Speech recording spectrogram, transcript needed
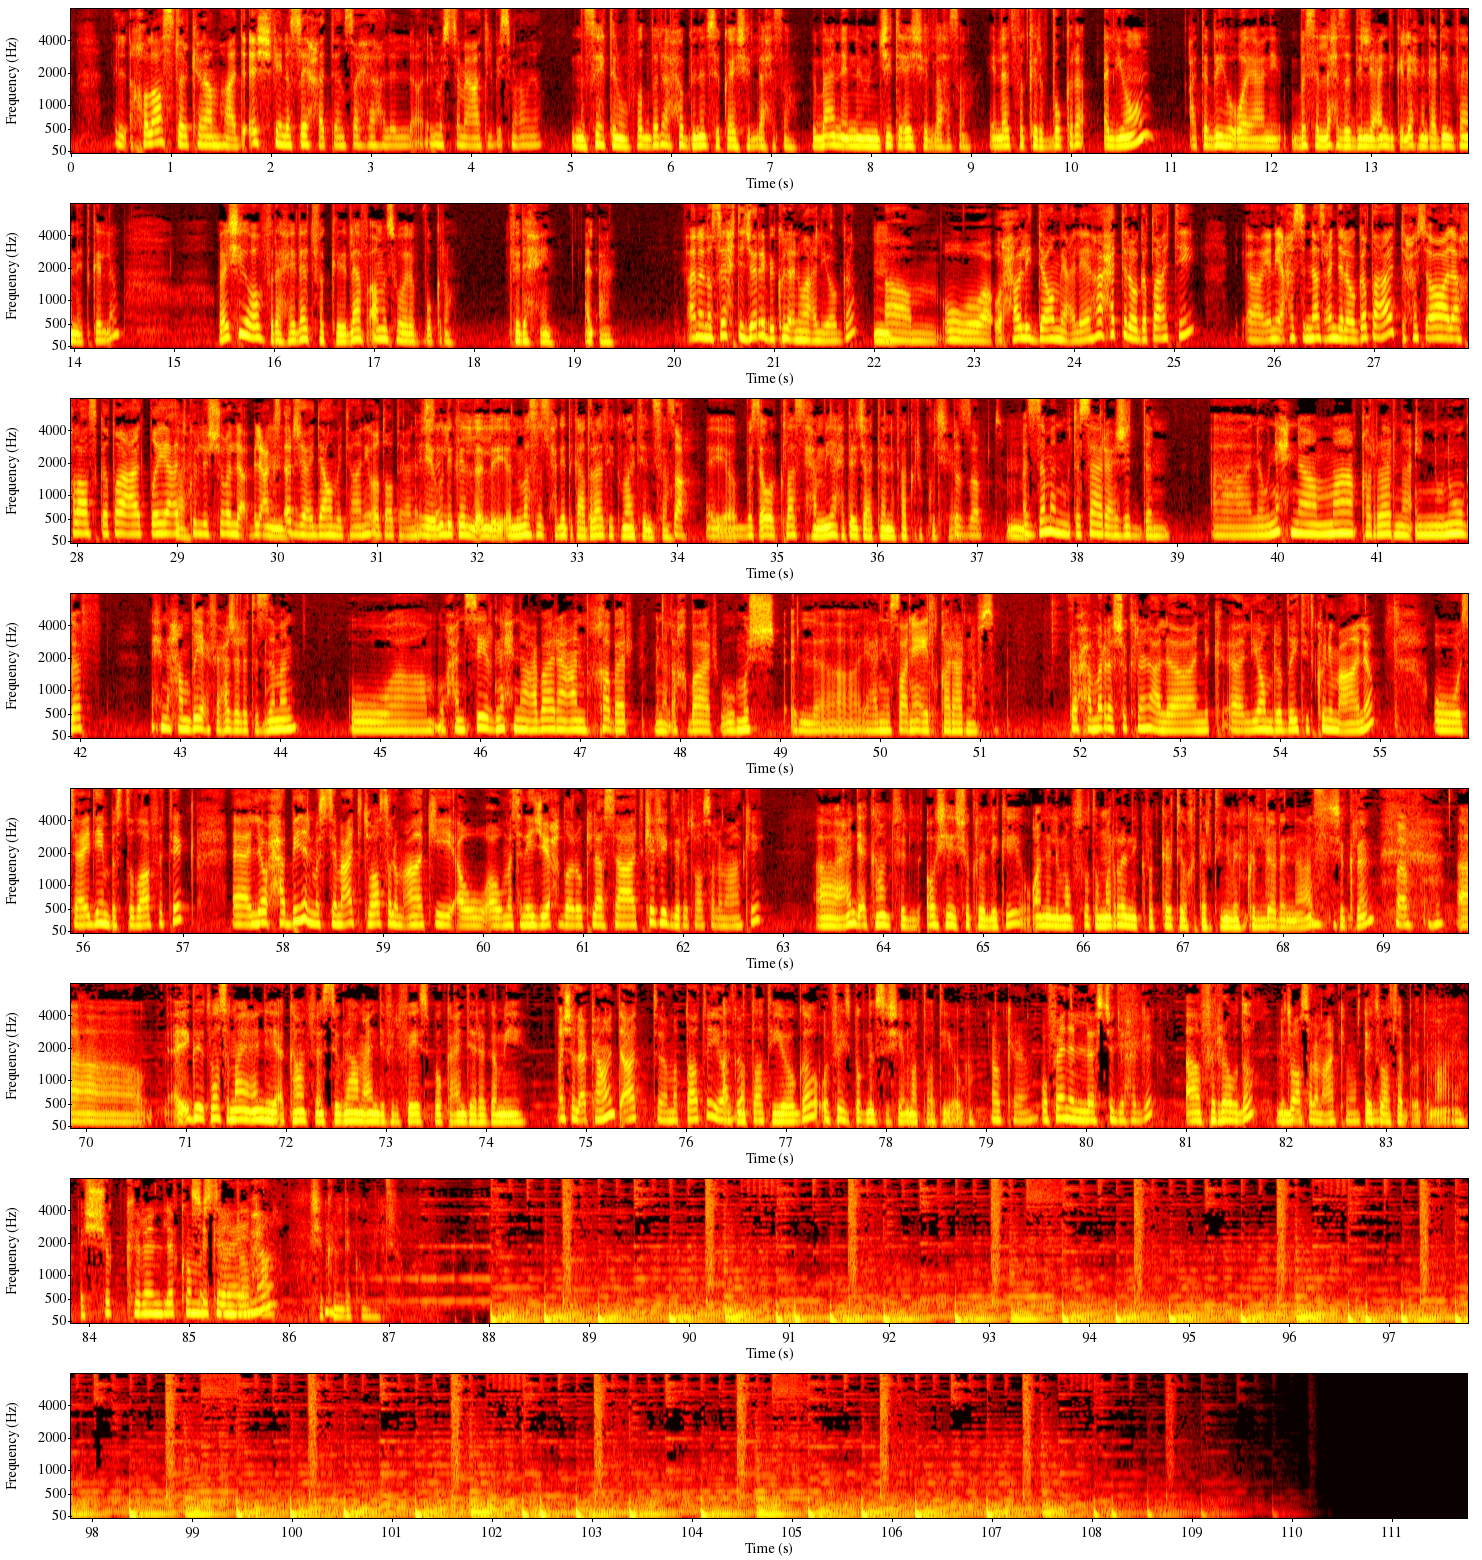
خلاصة الكلام هذا إيش في نصيحة تنصحها لل- للمستمعات اللي بيسمعونا؟ نصيحتي المفضلة حبي نفسك وعيشي اللحظة. بمعنى إنه من جد عيشي اللحظة. يعني لا تفكري في بكرة اليوم اعتبريه هو يعني بس اللحظة دي اللي عندك اللي إحنا قاعدين فيها نتكلم. وعيشي وافرحي لا تفكري لا في أمس ولا في بكرة في دحين الآن. أنا نصيحتي جربي كل أنواع اليوغا وحاولي تداومي عليها. حتى لو قطعتي آه، يعني أحس الناس عندها لو قطعت تحس آه لا خلاص قطعت ضيعت صح. كل الشغل. لا بالعكس أرجعي داومي تاني وأضغطي على يقول نفسك. لك ال- ال- المسلس حقتك عضلاتك ما تنسى. صح. أيوه بس أول كلاس تحميها حترجع تاني فاكرة كل شيء. بالضبط. الزمن متسارع جدا. آه لو نحن ما قررنا إنه نوقف نحن حنضيع في عجلة الزمن. وحنصير نحن عبارة عن خبر من الأخبار ومش ال- يعني صانعي القرار نفسه. روحة مرة شكرا على إنك آه، اليوم رضيتي تكوني معانا وسعيدين باستضافتك. آه، لو حابين المستمعات يتواصلوا معاكي أو أو مثلا يجي يحضروا كلاسات كيف يقدروا يتواصلوا معاكي؟ آه عندي اكونت في أول شيء شكرا لك وأنا اللي مبسوطة مرة إنك فكرتي واخترتيني بين كل دول الناس. شكرا. آه يقدر يتواصل معي عندي account في انستغرام عندي في الفيسبوك عندي رقمي. إيش ال account at مطاطي يوغا؟ at مطاطي يوغا والفيسبوك نفس الشيء مطاطي يوغا. okay. وفين الاستوديو حقك؟ آه في الروضة. يتواصلوا معاكي ممكن. يتواصل برضه معايا. شكرا لكم شكراً. شكرا لكم. أنتم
